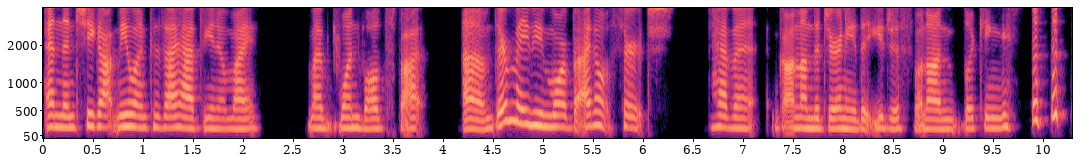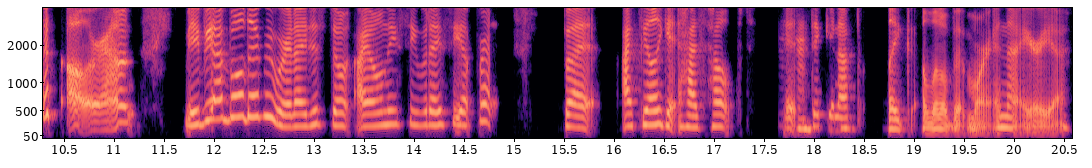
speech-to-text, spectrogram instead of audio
And then she got me one because I have, you know, my my one bald spot Um, there may be more, but I don't search. haven't gone on the journey that you just went on looking all around. Maybe I'm bald everywhere and I just don't I only see what I see up front. But I feel like it has helped it Mhm. thicken up like a little bit more in that area.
